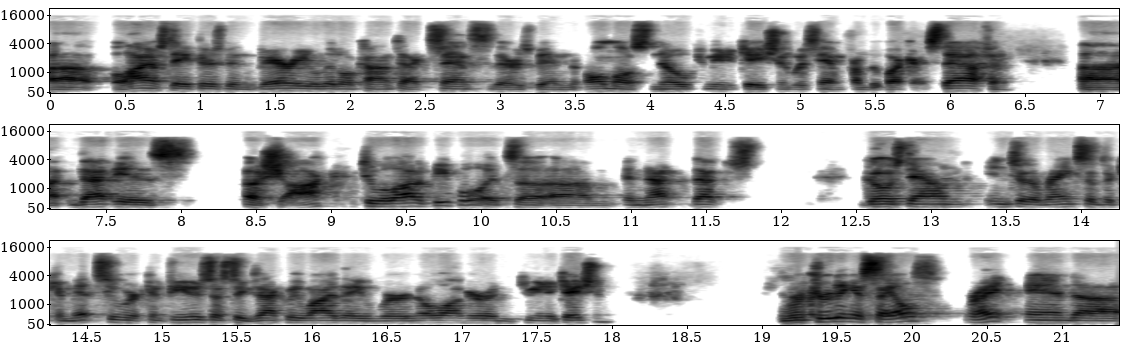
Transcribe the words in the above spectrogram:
uh, Ohio State there's been very little contact since. There's been almost no communication with him from the Buckeye staff. And uh, that is a shock to a lot of people. It's a um, and that that goes down into the ranks of the commits who were confused as to exactly why they were no longer in communication. Recruiting is sales right? And uh,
